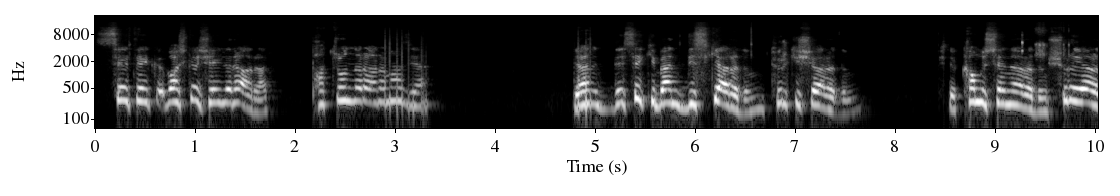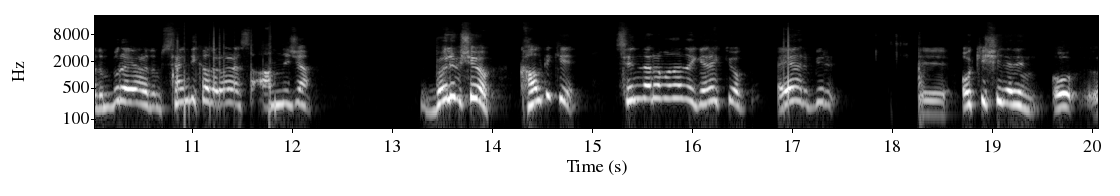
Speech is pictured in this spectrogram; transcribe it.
STK başka şeyleri arar. Patronları aramaz ya. Yani dese ki ben diski aradım, Türk işi aradım, işte kamu seni aradım, şurayı aradım, burayı aradım, sendikaları arasa anlayacağım. Böyle bir şey yok. Kaldı ki senin aramana da gerek yok. Eğer bir e, o kişilerin, o e,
